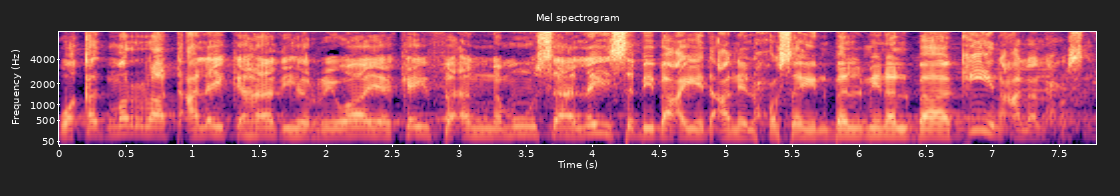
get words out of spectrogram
وقد مرت عليك هذه الرواية كيف أن موسى ليس ببعيد عن الحسين بل من الباكين على الحسين.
